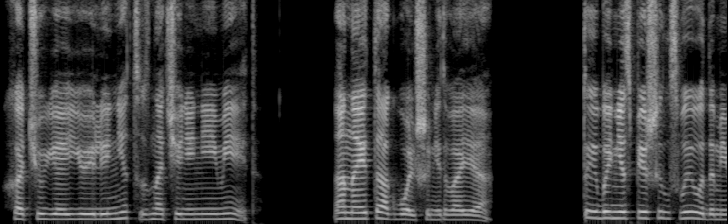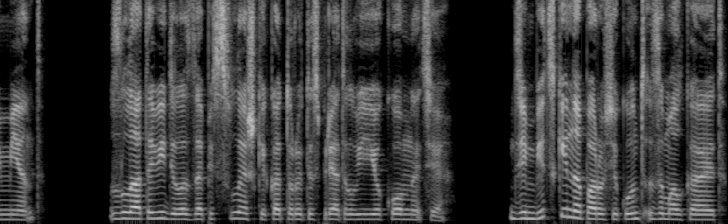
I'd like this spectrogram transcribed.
Хочу я ее или нет, значения не имеет. Она и так больше не твоя. Ты бы не спешил с выводами, мент. Злата видела запись флешки, которую ты спрятал в ее комнате. Дембицкий на пару секунд замолкает.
